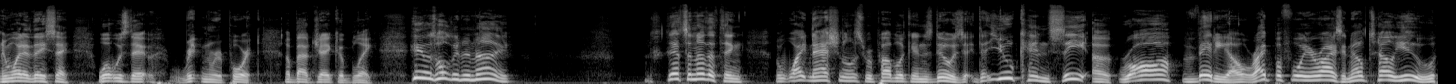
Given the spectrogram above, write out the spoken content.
And what did they say? What was their written report about Jacob Blake? He was holding a knife. That's another thing the white nationalist Republicans do is that you can see a raw video right before your eyes, and they'll tell you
